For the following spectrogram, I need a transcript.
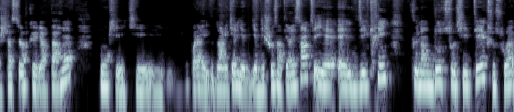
Chasseur, cueilleur, parent, qui est, voilà, dans lesquels il y, a, des choses intéressantes. Et elle, décrit que dans d'autres sociétés, que ce soit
